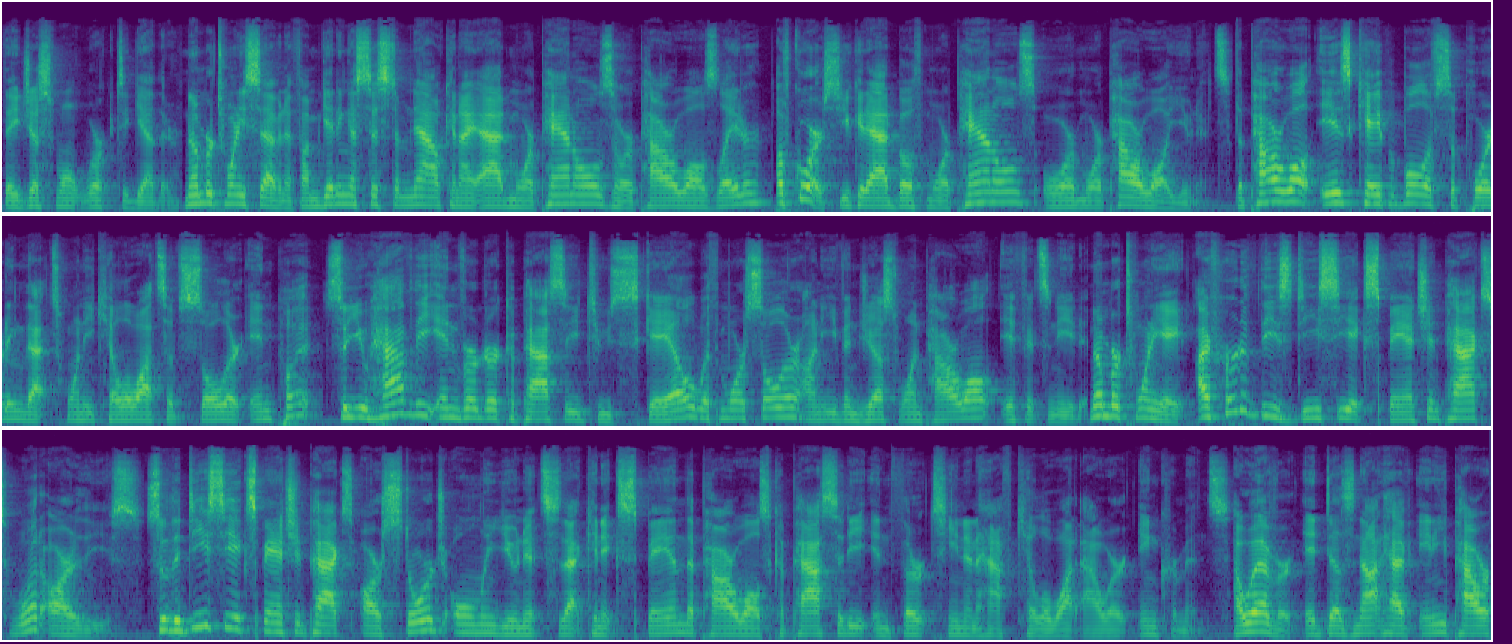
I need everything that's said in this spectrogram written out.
They just won't work together. Number 27, if I'm getting a system now, can I add more panels or Powerwalls later? Of course, you could add both more panels or more Powerwall units. The Powerwall is capable of supporting that 20 kilowatts of solar input, so you have the inverter capacity to scale with more solar on even just one Powerwall if it's needed. Number 28, I've heard of these DC expansion packs. What are these? So the DC expansion packs are storage only units that can expand the Powerwall's capacity in 13 and a half kilowatt hour increments. However, it does not have any power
